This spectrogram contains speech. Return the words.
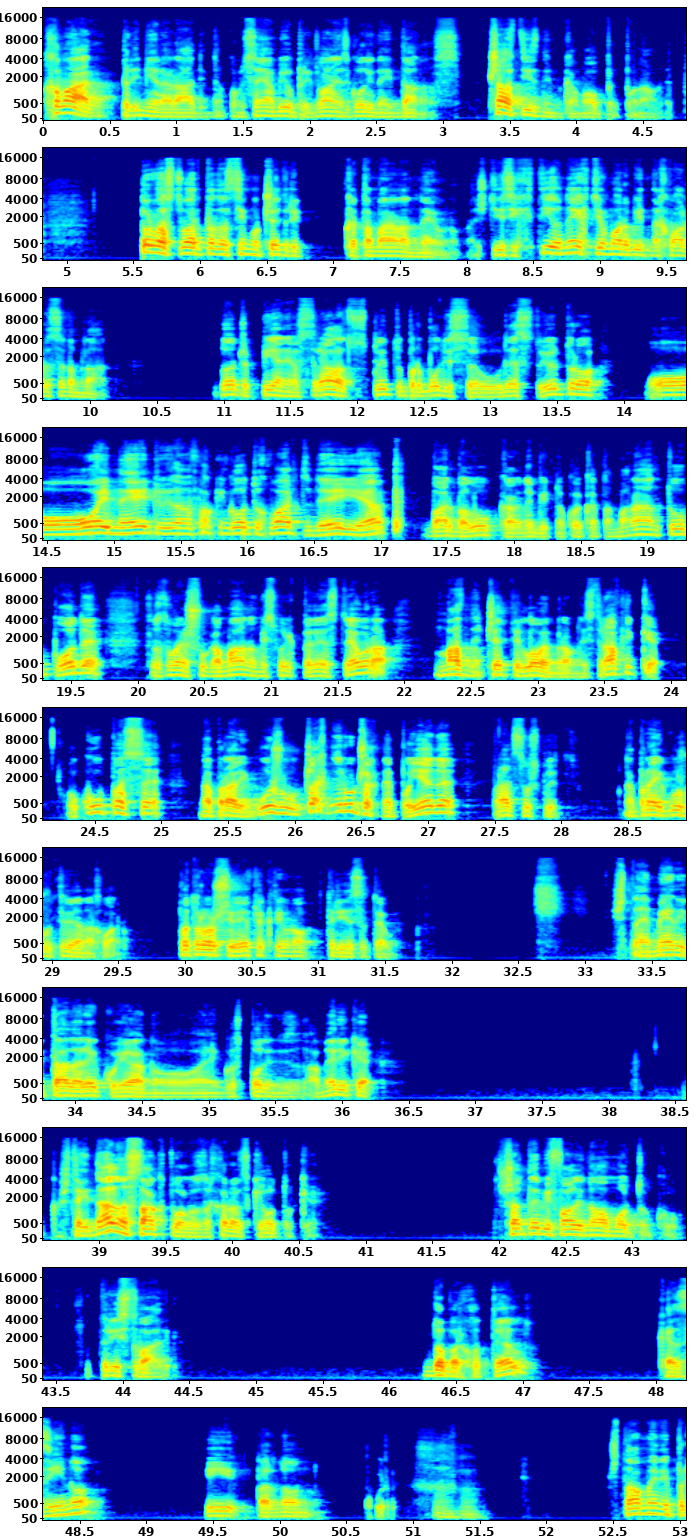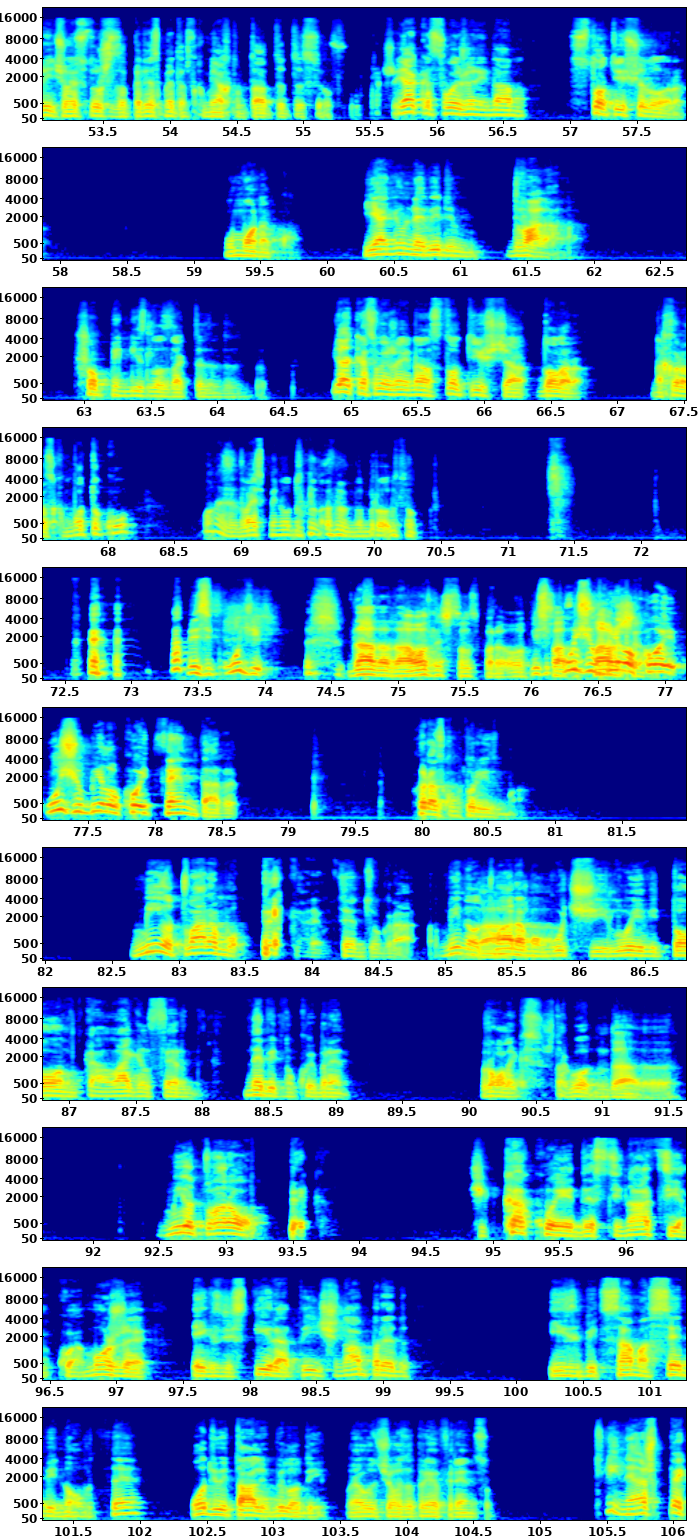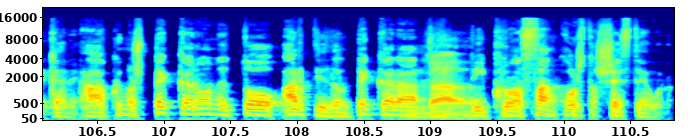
Hvar, primjera radi, na kojem sam ja bio prije 12 godina i danas. Čast iznimkama, opet ponavljam. Prva stvar, tada si imao četiri katamarana dnevno. Znači ti si htio, ne htio, mora biti na Hvaru 7 dana. Dođe pijani Australac u Splitu, probudi se u 10 ujutro. Oj, mate, we gonna fucking go to Hvar today, yep. Barba Luka, nebitno koji katamaran, tu pode sa svojim šugamanom i svojih 50 eura, mazne četiri love bravne iz trafike, okupa se, napravi gužvu, čak ni ručak ne pojede, vrati se u Split. Napravi gužvu tri dana na Hvaru. Potrošio je efektivno 30 eura. Šta je meni tada rekao jedan ovaj, gospodin iz Amerike, šta je i danas aktualno za hrvatske otoke. Šta tebi fali na ovom otoku? Su tri stvari. Dobar hotel, kazino i, pardon, kura. Mhm. Šta o meni priča? Oni su došli za 50 metarskom jahtom tada TTS off. Kaže, ja kad svoj ženi dam 100.000 dolara u Monaku, ja nju ne vidim dva dana. Shopping, izlazak. Ja kad svoj ženi dam 100.000 dolara na hrvatskom otoku, ona je za 20 minuta na brodu. Mislim, uđi, Da, da, da, odlično usporedba. Mislim, uđi u bilo koji, uđi u bilo koji centar hrvatskog turizma. Mi otvaramo pekare u centru grada. Mi ne otvaramo da. Gucci, Louis Vuitton, Karl Lagerfeld, nebitno koji brand. Rolex, šta god. Da, da, da. Mi otvaramo pekare. Znači kako je destinacija koja može egzistirati, ići napred, izbiti sama sebi novce, odi u Italiju, bilo di. Evo uzet ćemo za primjer Firencu. Ti nemaš pekare, a ako imaš pekar, onda je to artizan pekara, Da, croissant košta 6 eura.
